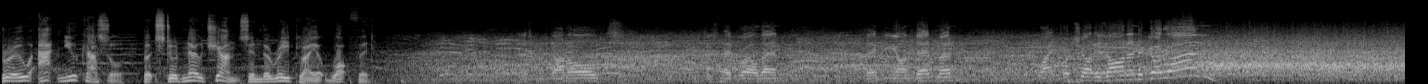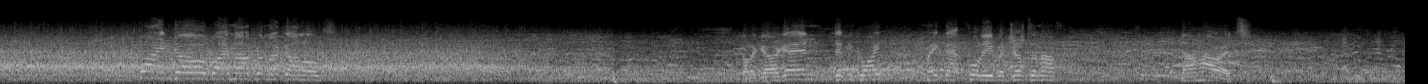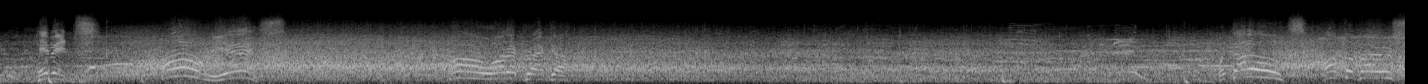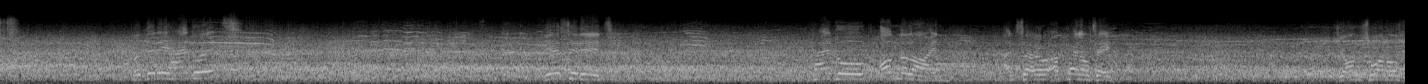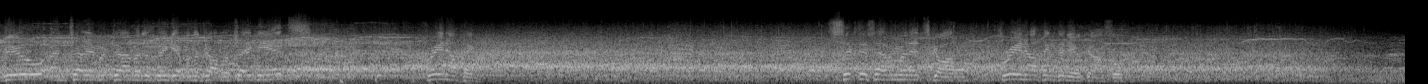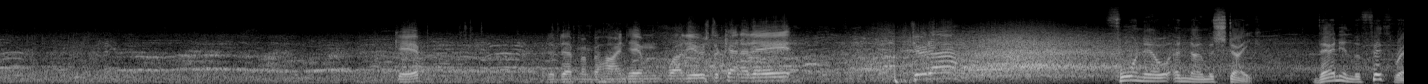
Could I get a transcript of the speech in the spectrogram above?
Drew at Newcastle, but stood no chance in the replay at Watford. There's Macdonald. Used his head well then. Taking on Deadman. Right foot shot is on and a good one! Fine goal by Malcolm Macdonald. Got to go again. Didn't quite make that fully, but just enough. Now Howard. Hibbitt. Yes! Oh, what a cracker! Macdonald off the post, but did he handle it? Yes, he did. Handled on the line, and so a penalty. John Swannell's view, and Terry McDermott has been given the job of taking it. 3 nothing. 67 minutes gone. 3 nothing to Newcastle. Gibb. Bit of Deadman behind him. Well used to Kennedy. Tudor. 4-0 and no mistake. Then in the fifth round...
